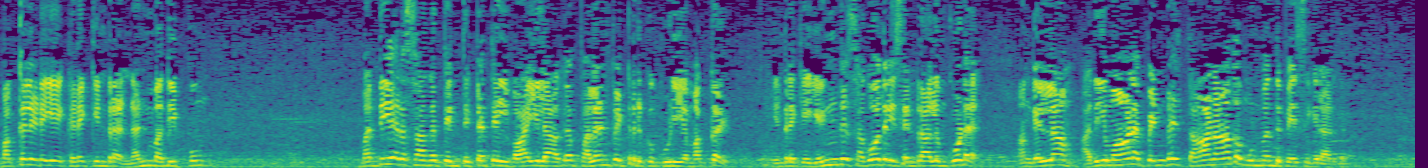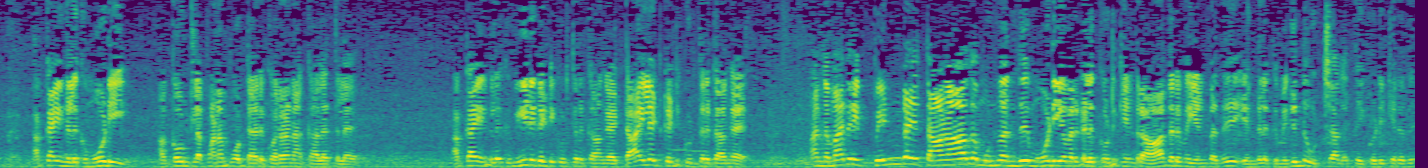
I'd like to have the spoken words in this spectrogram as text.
மக்களிடையே கிடைக்கின்ற நன்மதிப்பும் மத்திய அரசாங்கத்தின் திட்டத்தில் வாயிலாக பலன் பெற்றிருக்கக்கூடிய மக்கள் இன்றைக்கு எங்கு சகோதரி சென்றாலும் கூட அங்கெல்லாம் அதிகமான பெண்கள் தானாக முன்வந்து பேசுகிறார்கள். அக்கா எங்களுக்கு மோடி அக்கவுண்ட்ல பணம் போட்டாரு கொரோனா காலத்துல. அக்கா எங்களுக்கு வீடு கட்டி கொடுத்திருக்காங்க டாய்லெட் கட்டி கொடுத்திருக்காங்க. அந்த மாதிரி பெண்கள் தானாக முன்வந்து மோடி அவர்களுக்கு கொடுக்கின்ற ஆதரவு என்பது எங்களுக்கு மிகுந்த உற்சாகத்தை கொடுக்கிறது.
